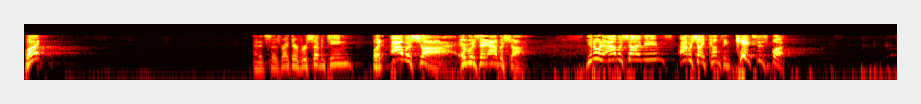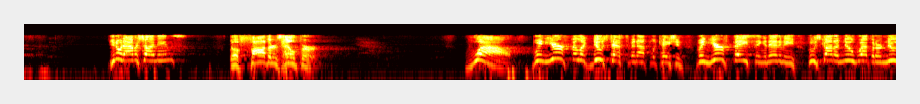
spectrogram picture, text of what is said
But, and it says right there, verse 17, but Abishai, everybody say Abishai. You know what Abishai means? Abishai comes and kicks his butt. You know what Abishai means? The Father's helper. Wow. When you're filling New Testament application, when you're facing an enemy who's got a new weapon or new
